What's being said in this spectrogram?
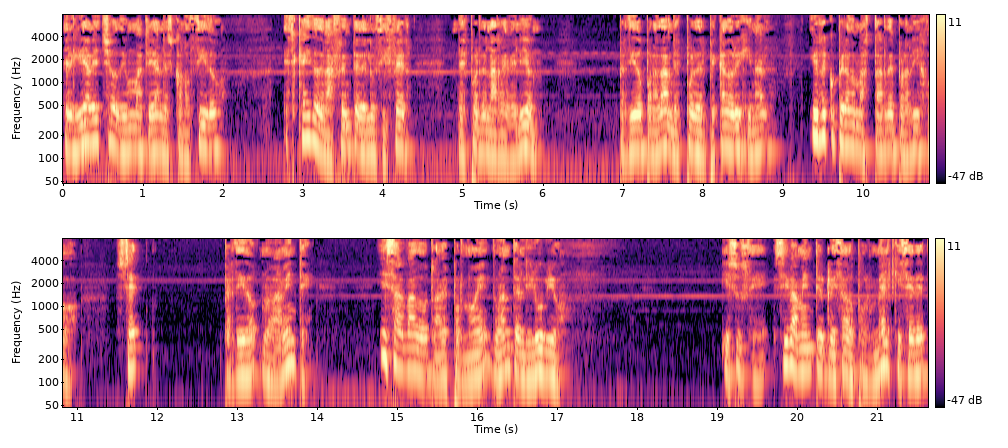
el grial hecho de un material desconocido es caído de la frente de Lucifer después de la rebelión perdido por Adán después del pecado original y recuperado más tarde por el hijo Set, perdido nuevamente y salvado otra vez por Noé durante el diluvio y sucesivamente utilizado por Melquisedec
